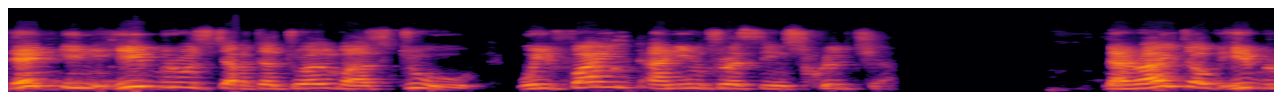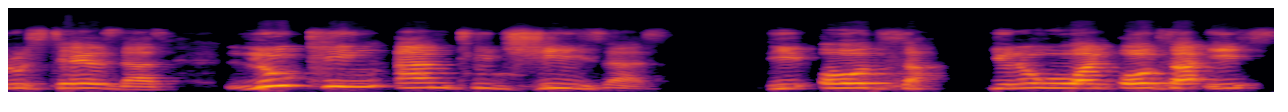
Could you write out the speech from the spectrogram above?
Then in Hebrews chapter 12, verse 2, we find an interesting scripture. The writer of Hebrews tells us, looking unto Jesus, the author. You know who an author is?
